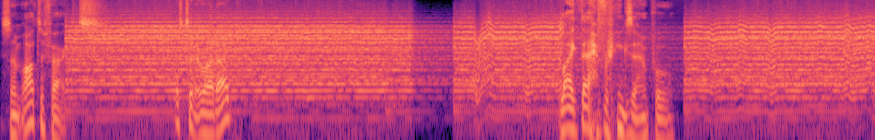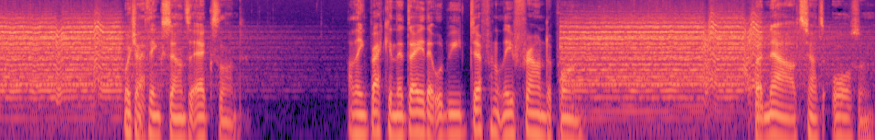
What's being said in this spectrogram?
some artifacts. Let's turn it right up. Like that, for example. Which I think sounds excellent. I think back in the day that would be definitely frowned upon. But now it sounds awesome.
